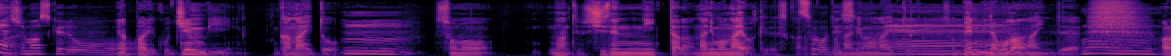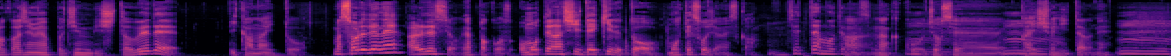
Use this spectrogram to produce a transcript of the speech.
え、はい。しますけど。やっぱりこう準備がないと。うん。そのなんていう自然に行ったら何もないわけですから。そうですよね。何もないっていうかねその便利なものはないんで、うん。あらかじめやっぱ準備した上で行かないと。まあそれでねあれですよ。やっぱこうおもてなしできるとモテそうじゃないですか、絶対モテます、はい、なんかこう女性が一緒にいたらね、うん。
